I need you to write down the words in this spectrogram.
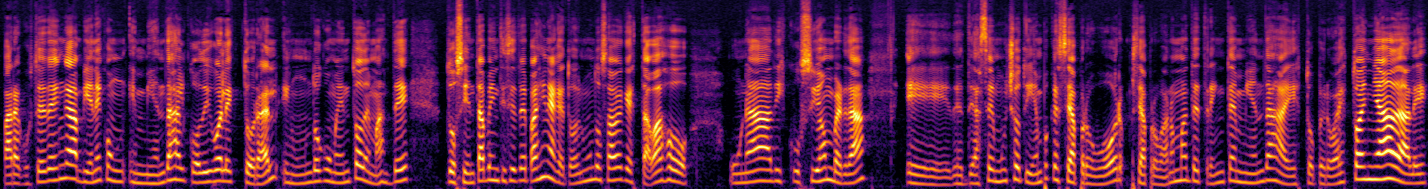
para que usted tenga, viene con enmiendas al código electoral en un documento de más de 227 páginas que todo el mundo sabe que está bajo una discusión, ¿verdad? Eh, desde hace mucho tiempo que se aprobó, se aprobaron más de 30 enmiendas a esto, pero a esto añádale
